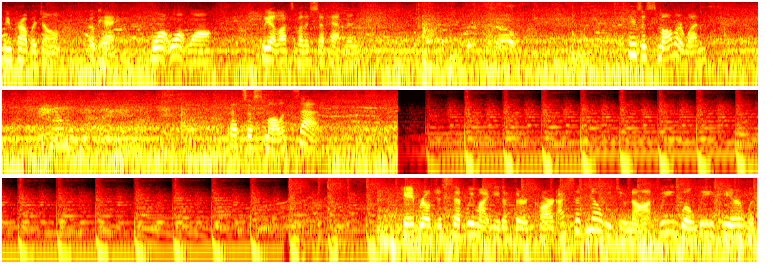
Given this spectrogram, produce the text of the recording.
We probably don't. Okay. Wah, wah, wah. We got lots of other stuff happening. Here's a smaller one. That's so small it's sad. Gabriel just said we might need a third cart. I said no we do not. We will leave here with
